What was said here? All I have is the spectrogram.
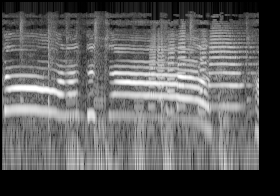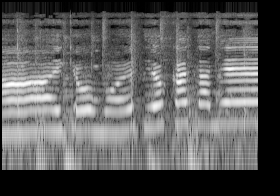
とう、ラテちゃん。はい、今日も会えてよかったね。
